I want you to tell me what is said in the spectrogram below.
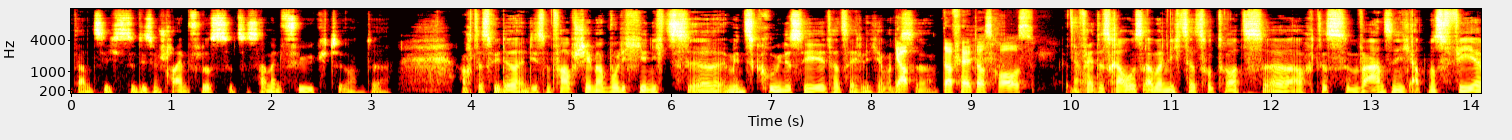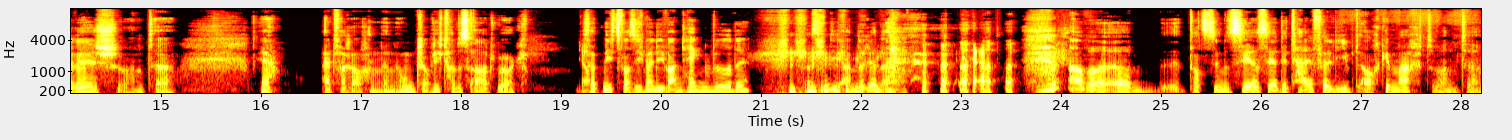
dann sich zu diesem Schleimfluss so zusammenfügt und äh, auch das wieder in diesem Farbschema, obwohl ich hier nichts äh, Minzgrünes sehe tatsächlich, aber Ja, das äh, da fällt das raus. da fällt es raus, aber nichtsdestotrotz äh, auch das wahnsinnig atmosphärisch und äh, einfach auch ein, ein unglaublich tolles Artwork. Ja. Es hat nichts, was ich mal an die Wand hängen würde. Das sind die anderen. Aber ähm, trotzdem sehr, sehr detailverliebt auch gemacht und äh,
